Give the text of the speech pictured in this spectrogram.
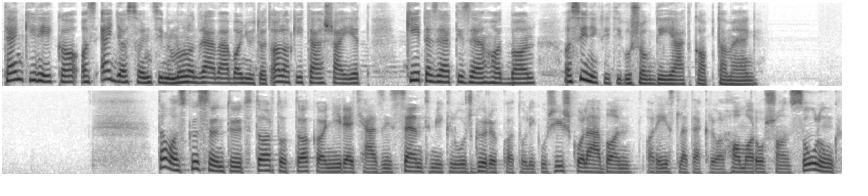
Tenki Réka az Egyasszony című monodrámában nyújtott alakításáért 2016-ban a színikritikusok díját kapta meg. Tavasz köszöntőt tartottak a Nyíregyházi Szent Miklós görögkatolikus iskolában. A részletekről hamarosan szólunk,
